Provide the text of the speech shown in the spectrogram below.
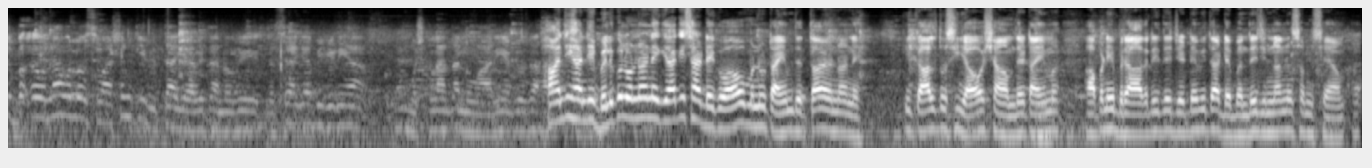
ਤੇ ਬ- ਉਹਨਾਂ ਵੱਲੋਂ ਸਵਾਸ਼ਨ ਕੀ ਦਿੱਤਾ ਗਿਆ ਵੀ ਤੁਹਾਨੂੰ ਵੀ? ਦੱਸਿਆ ਗਿਆ ਵੀ ਜਿਹੜੀਆਂ ਮੁਸ਼ਕਲਾਂ ਤੁਹਾਨੂੰ ਆ ਰਹੀਆਂ ਵੀ ਉਹਦਾ ਹੱਲ- ਹਾਂਜੀ ਹਾਂਜੀ ਬਿਲਕੁਲ ਉਹਨਾਂ ਨੇ ਕਿਹਾ ਕਿ ਸਾਡੇ ਕੋਲ ਆਓ ਮੈਨੂੰ ਟਾਈਮ ਦਿੱਤਾ ਹੋਇਆ ਉਹਨਾਂ ਨੇ। ਕਿ ਕੱਲ ਤੁਸੀਂ ਆਓ ਸ਼ਾਮ ਦੇ ਟਾਈਮ, ਆਪਣੀ ਬਰਾਦਰੀ ਦੇ ਜਿਹੜੇ ਵੀ ਤੁਹਾਡੇ ਬੰਦੇ ਜਿਨ੍ਹਾਂ ਨੂੰ ਸਮੱਸਿਆਵਾਂ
